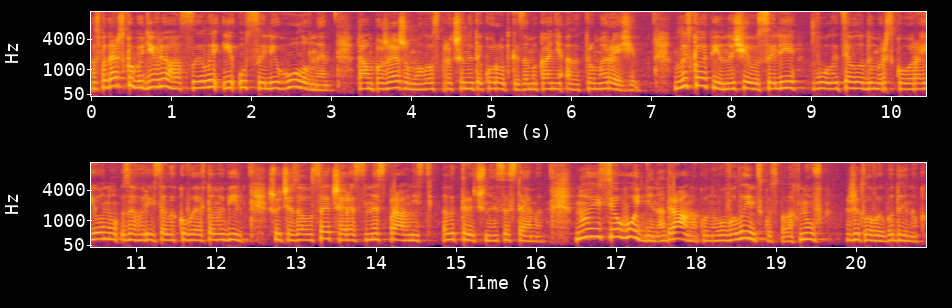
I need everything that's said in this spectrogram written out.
Господарську будівлю гасили і у селі Головне. Там пожежу могло спричинити коротке замикання електромережі. Близько опівночі у селі вулиця Володимирського району загорівся легковий автомобіль. Швидше за усе через несправність електричної системи. Ну і сьогодні над ранок у Нововолинську спалахнув житловий будинок.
